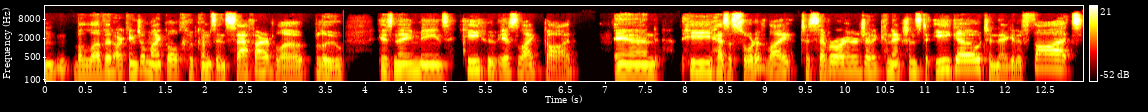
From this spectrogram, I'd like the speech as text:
mm-hmm, beloved Archangel Michael, who comes in sapphire blue. His name means he who is like God. And he has a sword of light to sever our energetic connections to ego, to negative thoughts.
